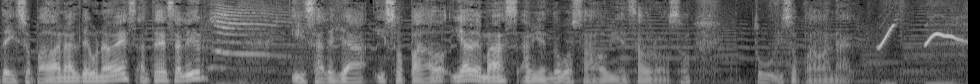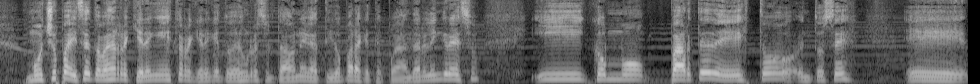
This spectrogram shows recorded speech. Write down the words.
de hisopado anal de una vez antes de salir y sales ya hisopado y además habiendo gozado bien sabroso tu hisopado anal. Muchos países también requieren esto, requieren que tú des un resultado negativo para que te puedan dar el ingreso. Y como parte de esto, entonces, eh,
